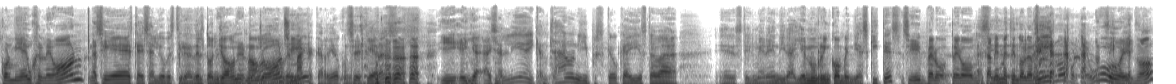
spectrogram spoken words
con mi Eugen León. Así es, que ahí salió vestida del Elton John, Del ¿no? John, O de sí. Maca Carrillo, como Sí. tú quieras. Y ella ahí salía y cantaron y pues creo que ahí estaba este Meréndira ahí en un rincón vendía esquites. Sí, pero, pero Así también es. metiéndole ritmo, porque, uy, ¿no?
